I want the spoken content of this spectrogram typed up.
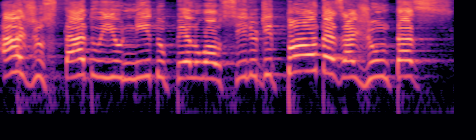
ajustado e unido pelo auxílio de todas as juntas,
